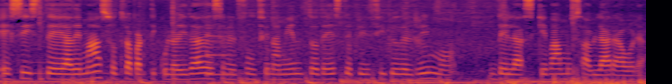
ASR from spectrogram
Existe además otra particularidad en el funcionamiento de este principio del ritmo, de las que vamos a hablar ahora.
